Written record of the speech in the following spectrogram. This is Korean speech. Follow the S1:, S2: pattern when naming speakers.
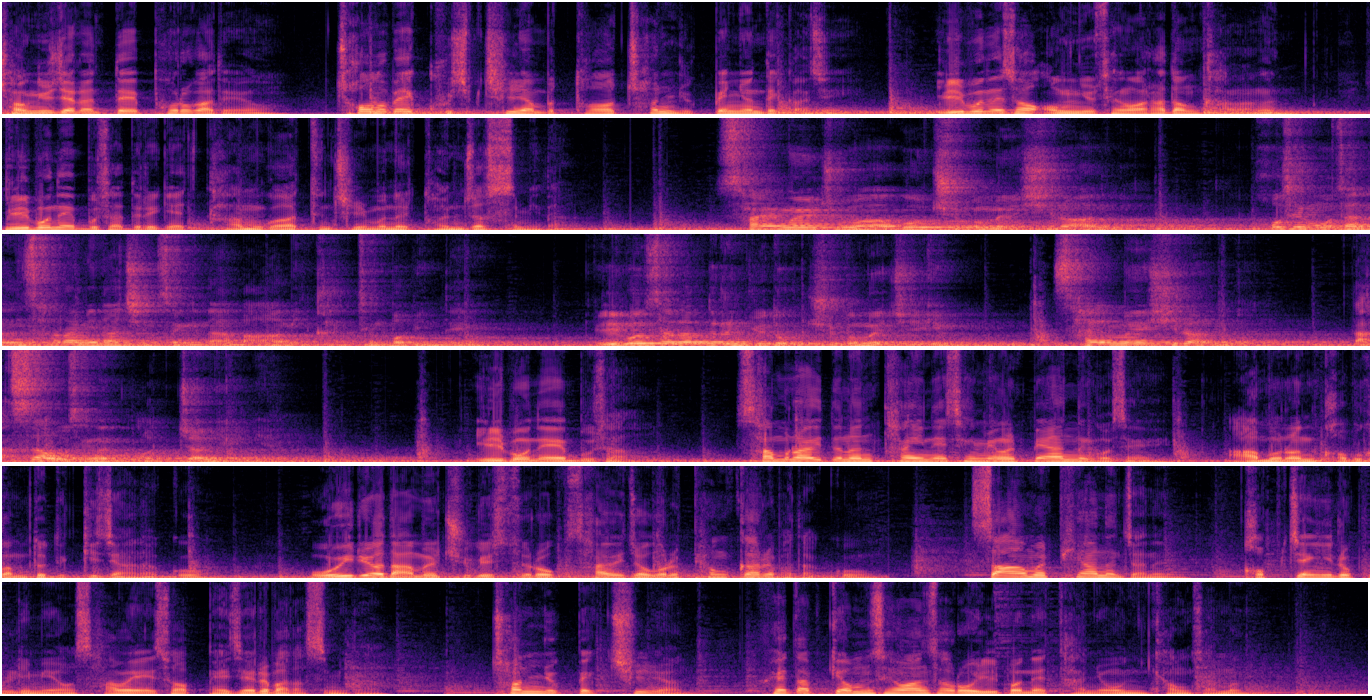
S1: 정유재란 때 포로가 되어 1597년부터 1600년대까지 일본에서 억류 생활하던 강황은 일본의 무사들에게 다음과 같은 질문을 던졌습니다. 삶을 좋아하고 죽음을 싫어하는 것. 호생호사는 사람이나 짐승이나 마음이 같은 법인데 일본 사람들은 유독 죽음을 즐기고 삶을 싫어하는 것. 낙사오생은 어쩐 일이냐? 일본의 무사 사무라이들은 타인의 생명을 빼앗는 것에 아무런 거부감도 느끼지 않았고 오히려 남을 죽일수록 사회적으로 평가를 받았고 싸움을 피하는 자는 겁쟁이로 불리며 사회에서 배제를 받았습니다. 1607년 회답 겸 세완사로 일본에 다녀온 경삼은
